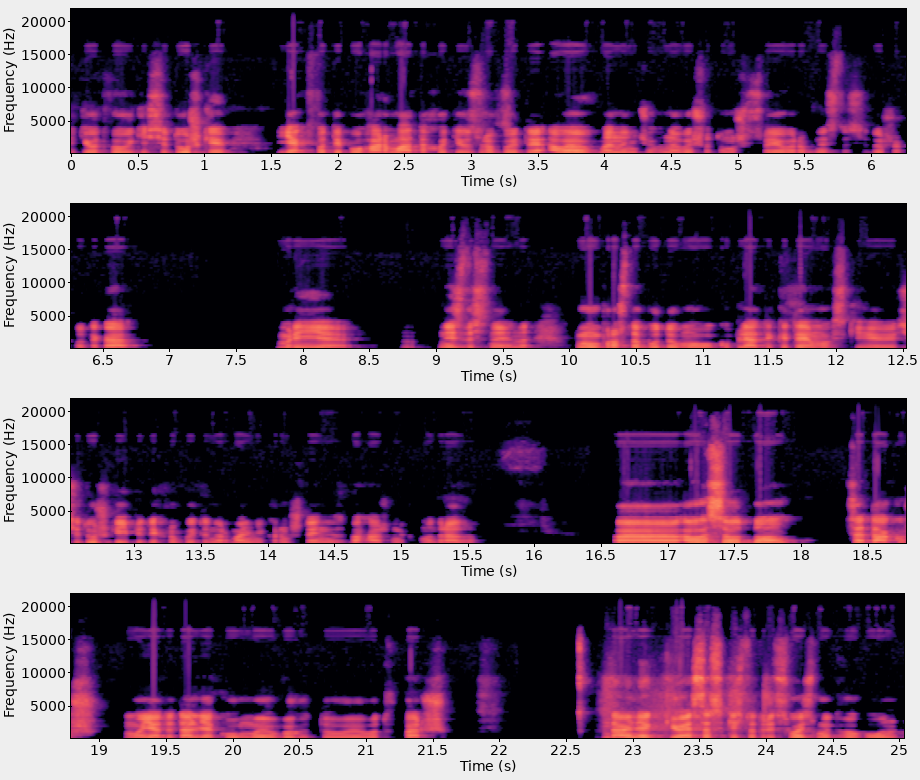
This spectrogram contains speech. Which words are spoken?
такі от великі сідушки, як по типу гармата хотів зробити, але в мене нічого не вийшло, тому що своє виробництво сідушок, ну така мрія не здійснена. Тому просто будемо купляти КТМовські сідушки і під них робити нормальні кронштейни з багажником одразу. Е, але все одно це також моя деталь, яку ми виготовили от вперше. Далі QS 138 двигун.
